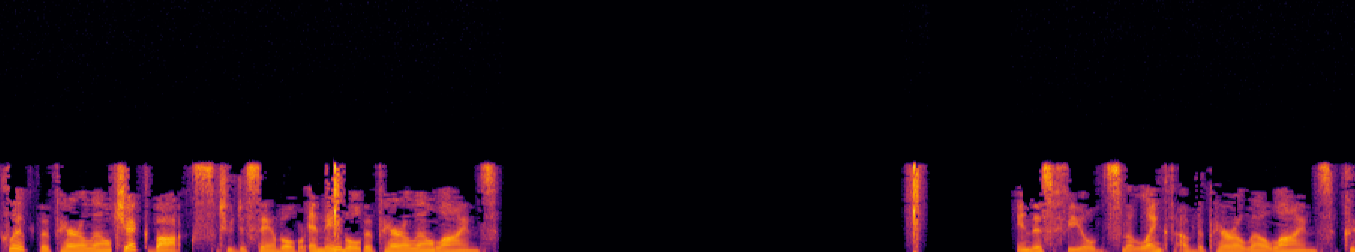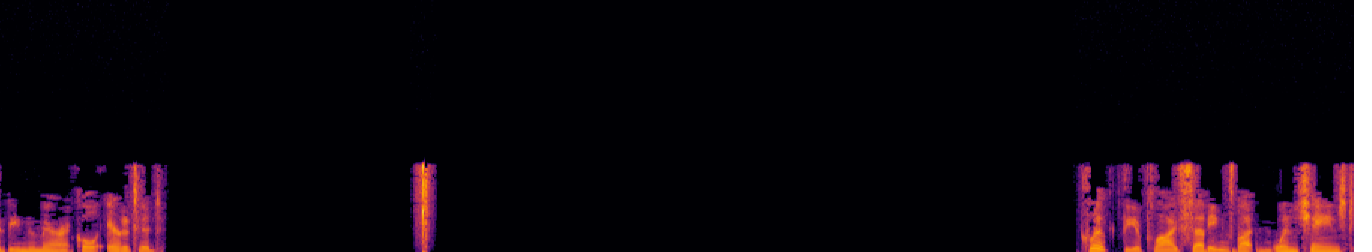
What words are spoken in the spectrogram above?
Click the parallel checkbox to disable or enable the parallel lines. In this fields the length of the parallel lines could be numerical edited. Click the Apply Settings button when changed.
